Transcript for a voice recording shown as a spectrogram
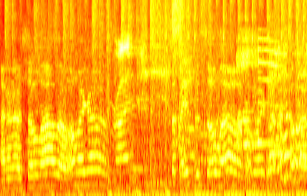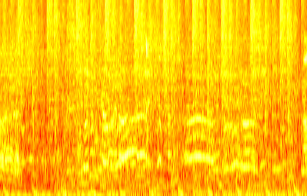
I don't know, it's so loud though. Oh my god. Run! The bass is so loud. Oh my god, the hell am What is going on? Oh,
